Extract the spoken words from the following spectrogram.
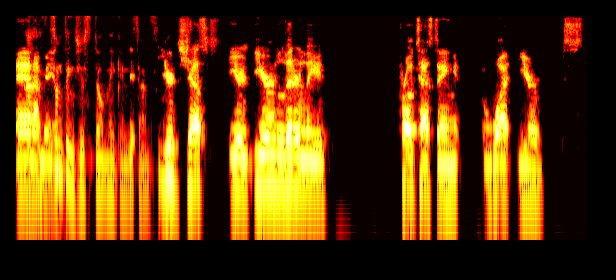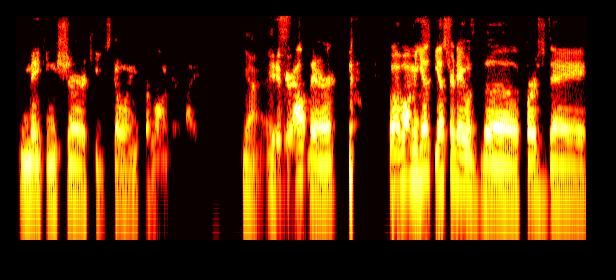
And uh, I mean, some things just don't make any sense. you're just you're you're literally protesting what you're making sure keeps going for longer. Like, yeah. if you're out there, well, well I mean, yes, yesterday was the first day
